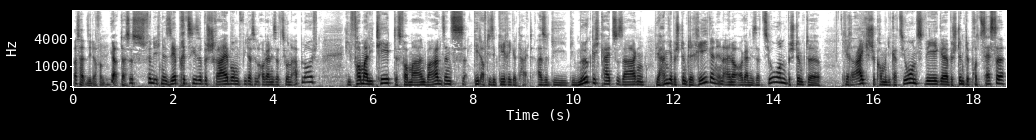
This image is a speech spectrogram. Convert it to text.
Was halten Sie davon? Ja, das ist, finde ich, eine sehr präzise Beschreibung, wie das in Organisationen abläuft. Die Formalität des formalen Wahnsinns geht auf diese Geregeltheit. Also die, die Möglichkeit zu sagen, wir haben hier bestimmte Regeln in einer Organisation, bestimmte hierarchische Kommunikationswege, bestimmte Prozesse,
